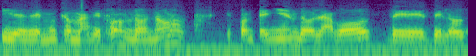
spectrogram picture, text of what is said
y desde mucho más de fondo, ¿no? Conteniendo la voz de, de los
